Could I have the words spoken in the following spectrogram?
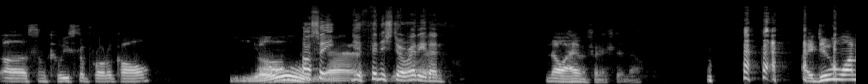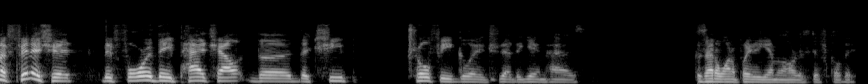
uh some Callisto Protocol. Yo. Oh, so you- you finished it already then? No, I haven't finished it. No, I do want to finish it before they patch out the the cheap trophy glitch that the game has, because I don't want to play the game on the hardest difficulty.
